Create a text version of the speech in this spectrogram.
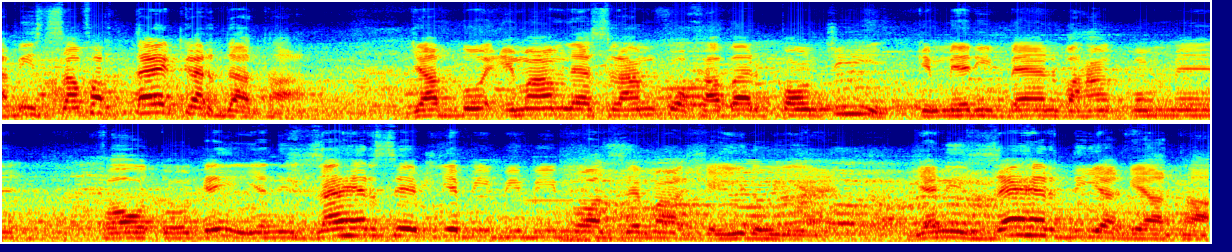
अभी सफ़र तय करदा था। जब वो इमाम इस्लाम को खबर पहुँची कि मेरी बहन वहाँ कुम में फौत हो गई, यानी जहर से ये भी बीबी मुआज़मा शहीद हुई हैं, यानी जहर दिया गया था।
